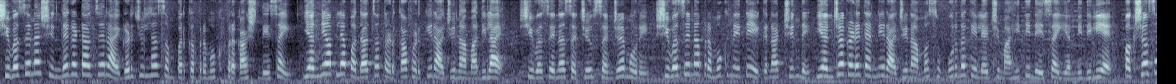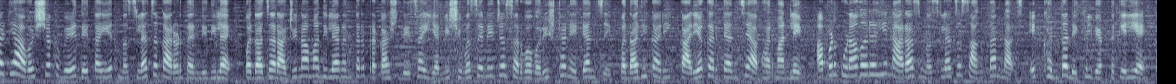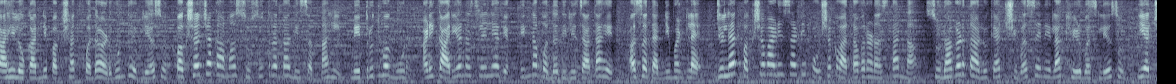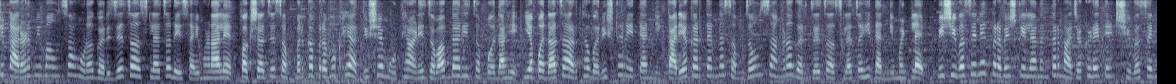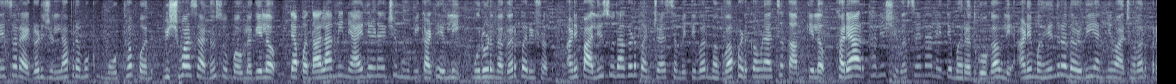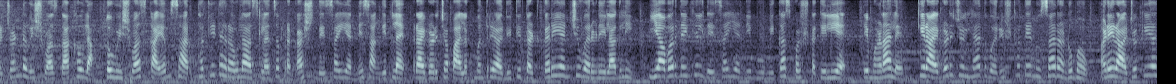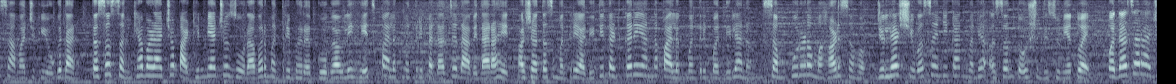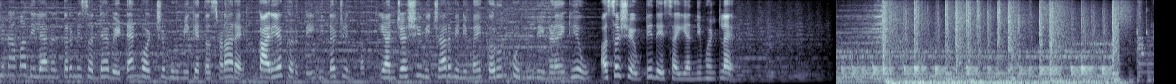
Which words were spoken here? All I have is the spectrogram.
शिवसेना शिंदे गटाचे रायगड जिल्हा संपर्क प्रमुख प्रकाश देसाई यांनी आपल्या पदाचा तडकाफडकी राजीनामा दिलाय. शिवसेना सचिव संजय मोरे शिवसेना प्रमुख नेते एकनाथ शिंदे यांच्याकडे त्यांनी राजीनामा सुपूर्द केल्याची माहिती देसाई यांनी दिली आहे. पक्षासाठी आवश्यक वेळ देता येत नसल्याचं कारण त्यांनी दिलंय. पदाचा राजीनामा दिल्यानंतर प्रकाश देसाई यांनी शिवसेनेच्या सर्व वरिष्ठ नेत्यांचे पदाधिकारी कार्यकर्त्यांचे आभार मानले. आपण कुणावरही नाराज नसल्याचं सांगतानाच एक खंत देखील व्यक्त केली आहे. काही लोकांनी पक्षात पदं अडवून ठेवली असून पक्षाच्या कामात सुसूत्रता दिसत नाही. नेतृत्व गुण आणि कार्य नसलेल्या व्यक्तींना पदं दिली जात आहेत असं त्यांनी म्हटलंय. जिल्ह्यात पक्षवाढीसाठी पोषक वातावरण असताना सुधागड तालुक्यात शिवसेनेला खीळ बसली असून याची कारणमीमांसा होणं गरजेचं असल्याचं देसाई म्हणाले पक्षाचे संपर्क प्रमुख हे अतिशय मोठे आणि जबाबदारीचं पद आहे. या पदाचा अर्थ वरिष्ठ नेत्यांनी कार्यकर्त्यांना समजावून सांगणं गरजेचं असल्याचंही त्यांनी म्हटलंय. मी शिवसेनेत प्रवेश केल्यानंतर माझ्याकडे थेट शिवसेनेचं रायगड जिल्हा प्रमुख मोठं पद विश्वासानं सोपवलं गेलं. त्या पदाला मी न्याय देण्याची भूमिका ठेवली. मुरुड नगर परिषद आणि पाली सुधागड पंचायत समितीवर भगवा फडकवण्याचं काम केलं. खऱ्या अर्थाने शिवसेना नेते भरत गोगावले आणि महेंद्र दळवी यांनी माझ्यावर प्रचंड विश्वास दाखवला. तो विश्वास कायम सार्थकी ठरवला असल्याचं प्रकाश देसाई यांनी सांगितलंय. रायगडच्या पालकमंत्री अदिती तटकरे यांची वर्णी लागली. यावर देखील देसाई यांनी भूमिका स्पष्ट केली आहे. ते म्हणाले की रायगड जिल्ह्यात वरिष्ठतेनुसार अनुभव आणि राजकीय सामाजिक योगदान तसंच संख्याबळाच्या पाठिंब्याच्या जोरावर मंत्री भरत गोगावले हेच पालकमंत्री पदाचे दावेदार आहेत. अशातच मंत्री आदिती तटकरे यांना पालकमंत्री पद दिल्यानं संपूर्ण महाडसह जिल्ह्यात शिवसैनिकांमध्ये असंतोष दिसून येतोय. पदाचा राजीनामा दिल्यानंतर मी सध्या वेट अँड वॉचच्या भूमिकेत असणार आहे. कार्यकर्ते हितचिंतक यांच्याशी विचार विनिमय करून पुढील निर्णय घेऊ असं शेवटी देसाई यांनी म्हटलंय.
